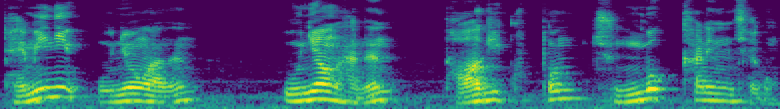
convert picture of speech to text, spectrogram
배민이 운영하는 운영하는 더하기 쿠폰 중복 할인 제공.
